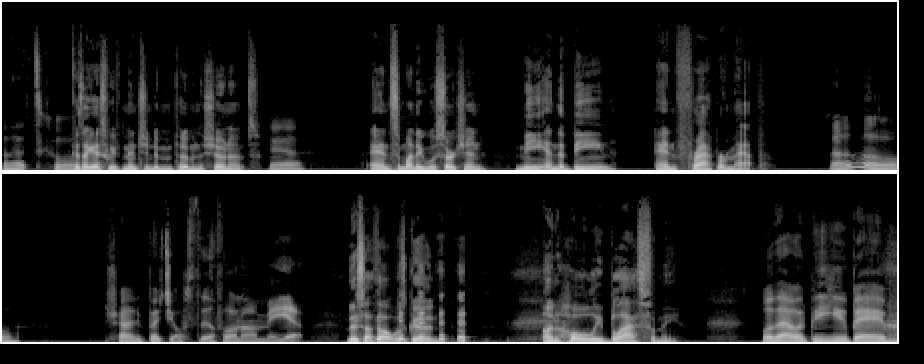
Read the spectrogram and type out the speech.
Oh, that's cool. because I guess we've mentioned him and put him in the show notes. yeah. And somebody was searching me and the Bean and Frappr Map. Oh. Trying to put yourself on our map. This I thought was good. Unholy blasphemy. Well, that would be you, babe.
